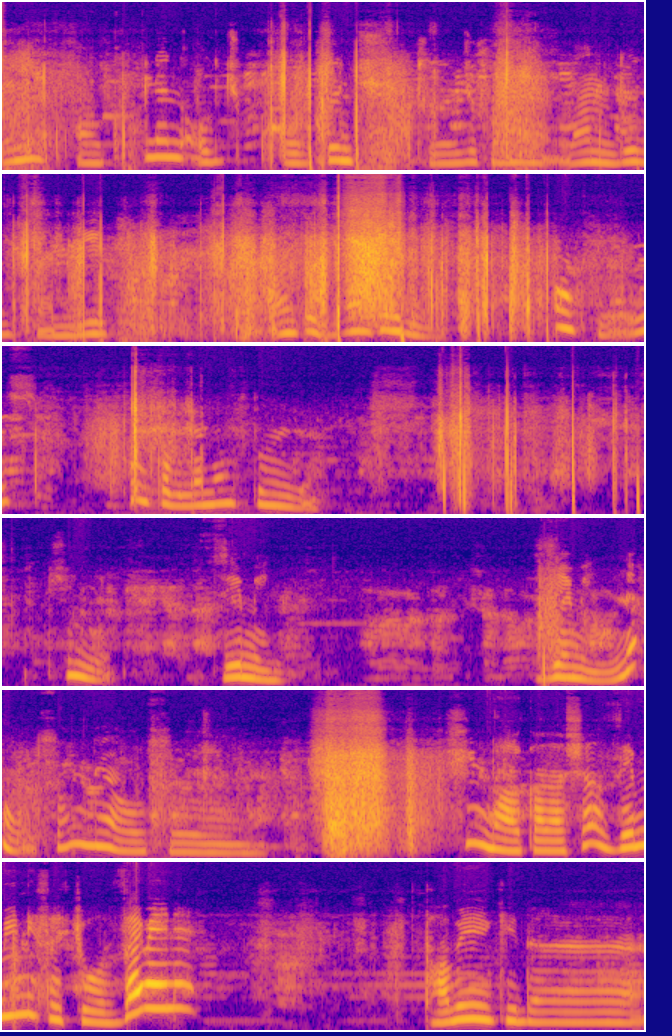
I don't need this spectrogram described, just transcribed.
Benim arka plan oldukça korkunç. Turuncu falan. Lan dur sen değil. Arka plan turuncu. Okuyoruz. Arka planım turuncu. Şimdi zemin. Zemin ne olsun ne olsun. Şimdi arkadaşlar zemini seçiyoruz. Zemini. Tabii ki de.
